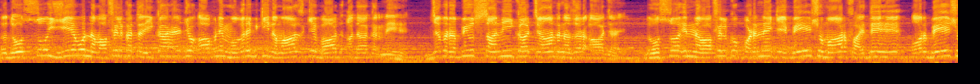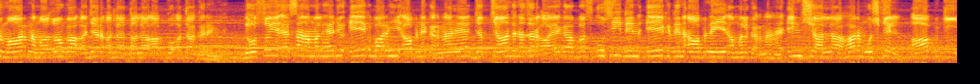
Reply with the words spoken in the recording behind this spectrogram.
تو دوستو، یہ وہ نوافل کا طریقہ ہے جو آپ نے مغرب کی نماز کے بعد ادا کرنے ہیں۔ جب ربیع الثانی کا چاند نظر آ جائے۔ دوستو، ان نوافل کو پڑھنے کے بے شمار فائدے ہیں اور بے شمار نمازوں کا اجر اللہ تعالیٰ آپ کو عطا کریں گے۔ دوستو، یہ ایسا عمل ہے جو ایک بار ہی آپ نے کرنا ہے، جب چاند نظر آئے گا، بس اسی دن، ایک دن آپ نے یہ عمل کرنا ہے۔ انشاءاللہ ہر مشکل آپ کی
